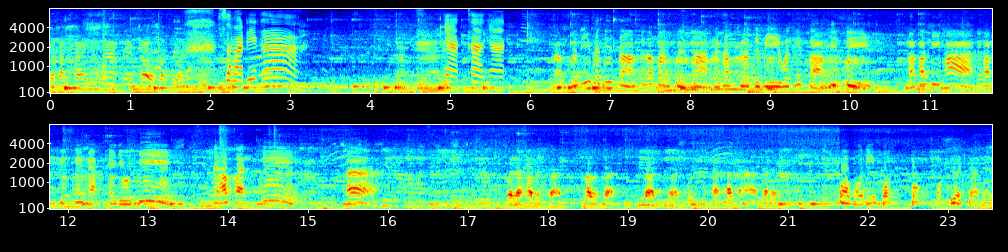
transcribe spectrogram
กับทางไทยที่น้ำเนี่ยเข้าขบวนสวัสดีค่ะอยากค่ะอยากครับวันนี้วันที่3นะครับวันเปิดงานนะครับเราจะมีวันที่3ที่4แล้วก็ที่5นะครับจุดไฟแม็กซ์จะอยู่ที่นะครับวันที่5 เวลาเข้าไปจอดเข้าไปจอดจอดจอดคุณจอดข้างหน้ากันเลยข้อมูลนี้มองมองมองเลือดจากเลย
